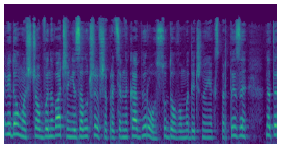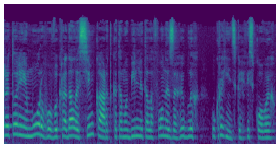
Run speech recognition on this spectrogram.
Відомо, що обвинувачені, залучивши працівника бюро судово-медичної експертизи, на території моргу викрадали сім картки та мобільні телефони загиблих українських військових.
